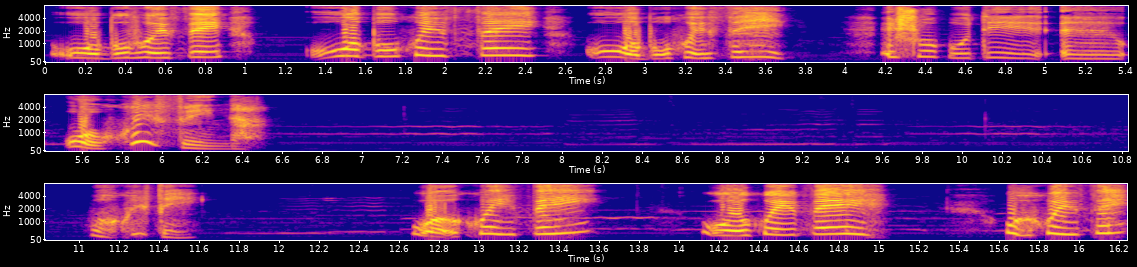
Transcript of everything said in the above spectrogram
我不会飞，我不会飞，我不会飞。说不定，呃，我会飞呢。我会飞，我会飞，我会飞。我会飞，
